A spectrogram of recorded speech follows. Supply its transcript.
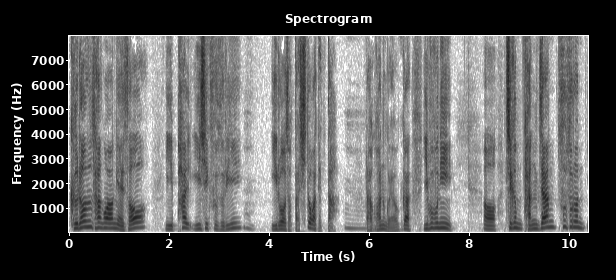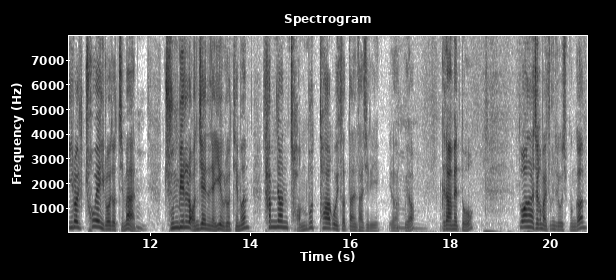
그런 상황에서 이 팔 이식 수술이 음. 이루어졌다 시도가 됐다라고 음. 하는 거예요. 그러니까 이 부분이 어 지금 당장 수술은 1월 초에 이루어졌지만 음. 준비를 언제 했느냐 이 의료팀은 3년 전부터 하고 있었다는 사실이 일어났고요. 음. 그 다음에 또, 또 하나 제가 말씀드리고 싶은 건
